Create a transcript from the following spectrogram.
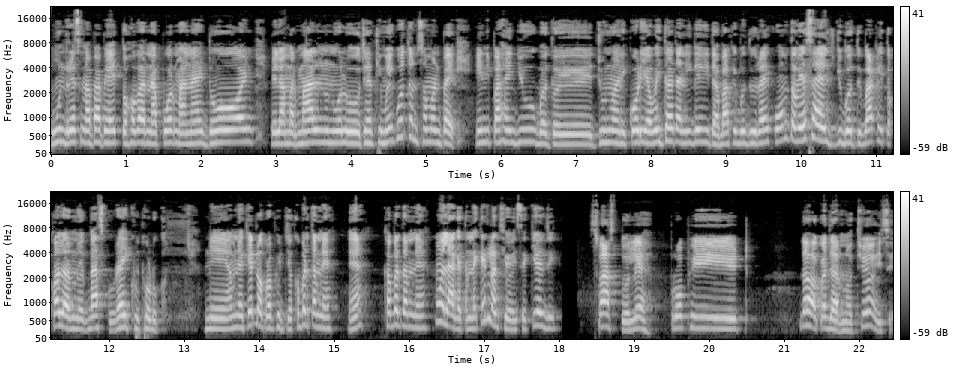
હું રેસમાં ભાભી આજ તો સવારના પોરમાં નાઈ ધોઈને પેલા અમાર માલનું ઓલું જ્યાંથી મૂક્યું હતું ને સમનભાઈ એની પાસે ગયું બધું એ જૂનવાણી કોળિયા વધ્યા હતા ને દઈ દીધા બાકી બધું રાખ્યું. આમ તો વેસાઈ જ ગયું બધું બાકી તો કલરનું એક બાસ્કું રાખ્યું થોડુંક. ને અમને કેટલો પ્રોફિટ થયો ખબર તમને? હે? ખબર તમને? શું લાગે તમને કેટલો થયો હશે? કયો જી. શ્વાસ તો લે પ્રોફિટ દસ હજારનો થયો હશે.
